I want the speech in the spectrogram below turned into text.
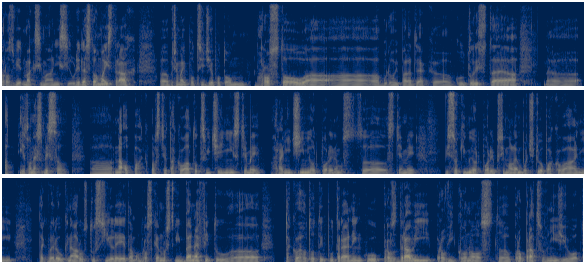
rozvíjet maximální sílu. Lidé z toho mají strach, protože mají pocit, že potom narostou a, a budou vypadat jak kulturisté a, a je to nesmysl. Naopak, prostě takováto cvičení s těmi hraničními odpory nebo s, s těmi vysokými odpory při malém počtu opakování, tak vedou k nárůstu síly. Je tam obrovské množství benefitů eh, takovéhoto typu tréninku pro zdraví, pro výkonnost, eh, pro pracovní život.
